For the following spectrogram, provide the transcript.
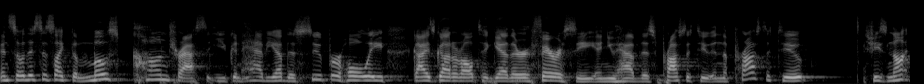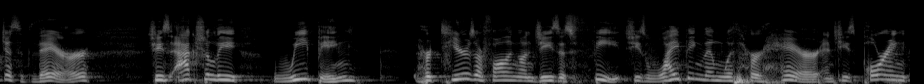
And so this is like the most contrast that you can have. You have this super holy, guy's got it all together, Pharisee, and you have this prostitute. And the prostitute, she's not just there, she's actually weeping her tears are falling on Jesus' feet. She's wiping them with her hair, and she's pouring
